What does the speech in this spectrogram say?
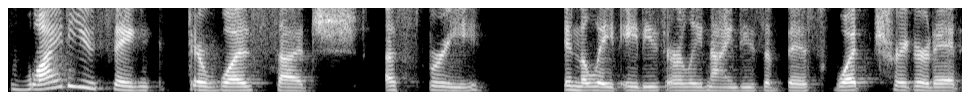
Why do you think there was such a spree in the late 80s, early 90s of this? What triggered it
